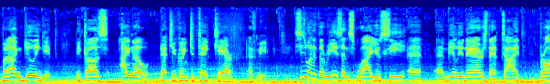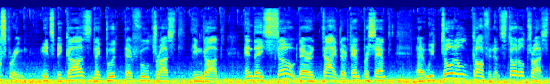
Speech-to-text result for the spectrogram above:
but I'm doing it because I know that you're going to take care of me. This is one of the reasons why you see uh, uh, millionaires that tithe prospering. It's because they put their full trust in God and they sow their tithe, their 10%, uh, with total confidence, total trust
